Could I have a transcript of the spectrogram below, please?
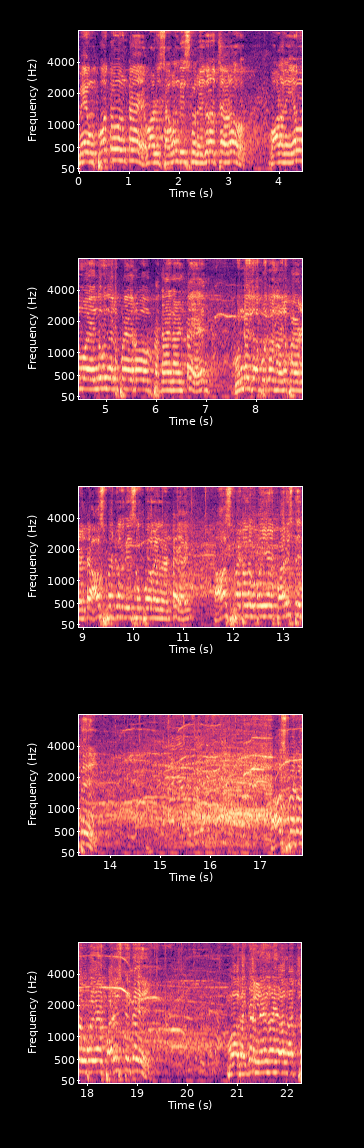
మేము పోతూ ఉంటే వాళ్ళు శవం తీసుకుని ఎదురొచ్చారు. వాళ్ళని ఏమమ్మా ఎందుకు చనిపోయారు? పెద్ద అంటే గుండె జబ్బుతో చనిపోయాడంటే హాస్పిటల్కి తీసుకుపోలేదంటే హాస్పిటల్కి పోయే పరిస్థితి. హాస్పిటల్కి పోయే పరిస్థితి. మా దగ్గర లేదయ్యా లక్ష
